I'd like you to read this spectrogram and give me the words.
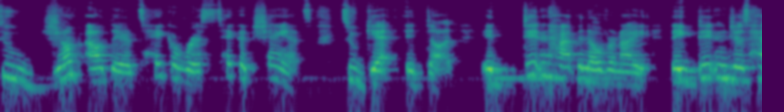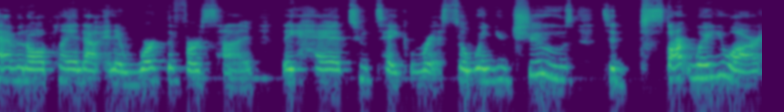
to jump out there, take a risk, take a chance to get it done. It didn't happen overnight. They didn't just have it all planned out and it worked the first time. They had to take risks. So when you choose to start where you are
